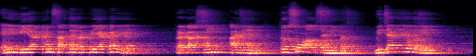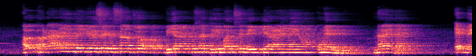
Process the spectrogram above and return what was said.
એની Br2 સાથે પ્રક્રિયા કરી. પ્રકાશની આજની તો શું આવશે નિપજ વિચારી જુઓ જી હવે ઘણાને એમ થઈ ગયું છે કે સર જો Br2 છે ત્રિબંધ છે, બે Br અહીંયા ઉમેરી નહીં. એ બે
